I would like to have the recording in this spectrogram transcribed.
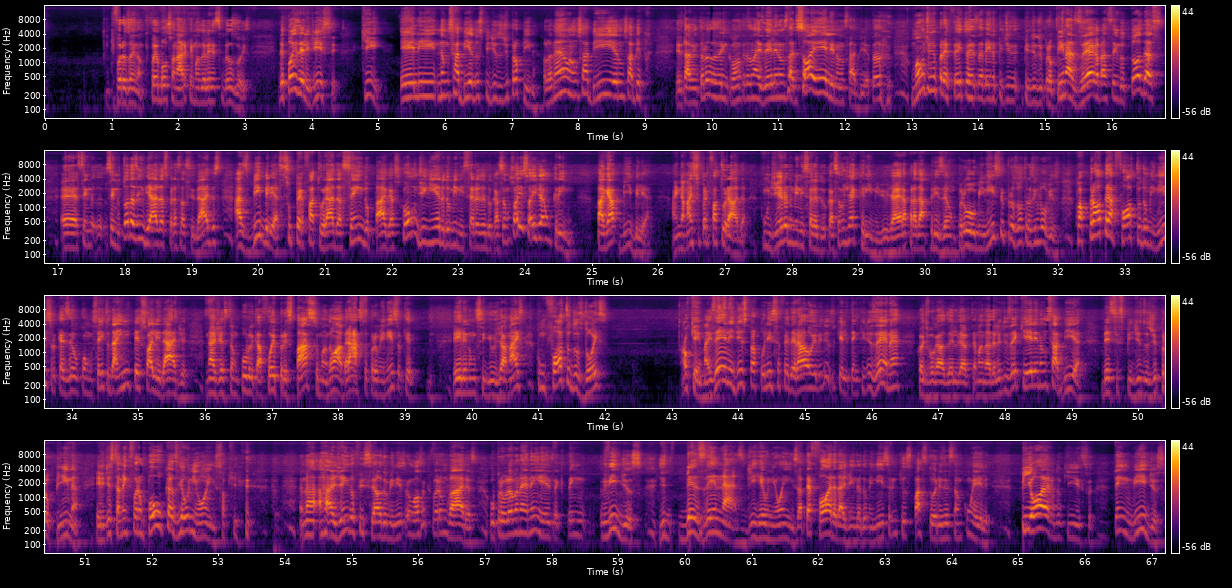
Que foram os dois não, que foi o Bolsonaro que mandou ele receber os dois. Depois ele disse que ele não sabia dos pedidos de propina. Falou, não, não sabia, não sabia. Ele estava em todos os encontros, mas ele não sabia. Só ele não sabia. Um monte de prefeito recebendo pedido, pedido de propina, as verbas sendo todas, é, sendo, sendo todas enviadas para essas cidades, as bíblias superfaturadas sendo pagas com dinheiro do Ministério da Educação. Só isso aí já é um crime. Pagar Bíblia ainda mais superfaturada, com dinheiro do Ministério da Educação já é crime, viu? Já era para dar prisão para o ministro e para os outros envolvidos. Com a própria foto do ministro, quer dizer, o conceito da impessoalidade na gestão pública foi para o espaço, mandou um abraço para o ministro, que ele não seguiu jamais, com foto dos dois. Ok, mas ele disse para a Polícia Federal, ele diz o que ele tem que dizer, né? Que o advogado dele deve ter mandado ele dizer que ele não sabia desses pedidos de propina. Ele disse também que foram poucas reuniões, só que na agenda oficial do ministro mostra que foram várias. O problema não é nem esse, é que tem vídeos de dezenas de reuniões, até fora da agenda do ministro, em que os pastores estão com ele. Pior do que isso, tem vídeos.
